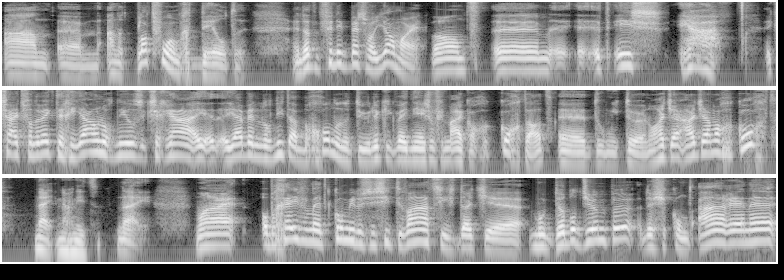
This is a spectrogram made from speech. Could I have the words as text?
aan, ehm, aan het platformgedeelte. En dat vind ik best wel jammer. Want ehm, het is. Ja. Ik zei het van de week tegen jou nog, Niels. Ik zeg, ja, jij bent er nog niet aan begonnen natuurlijk. Ik weet niet eens of je hem eigenlijk al gekocht had, eh Doom Eternal. Had jij, had jij hem al gekocht? Nee, nog niet. Nee. Maar op een gegeven moment kom je dus in situaties dat je moet dubbeljumpen. Dus je komt aanrennen,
